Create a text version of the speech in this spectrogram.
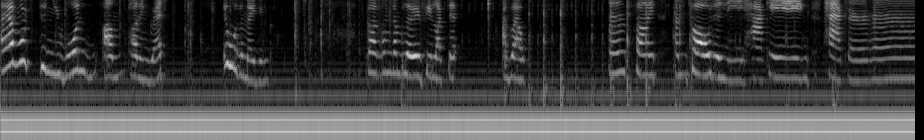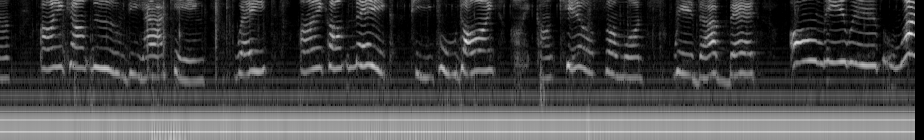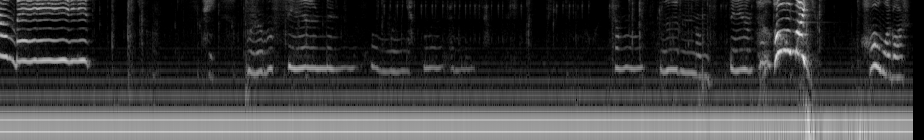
I have watched the new one, um, Turning Red. It was amazing. Guys, comment down below if you liked it as well. I'm fine. I'm totally hacking. Hacker. I can't move the hacking. Wait, I can't make people die. I kill someone with a bed. Only with one bed. Hey, purple film. Couldn't understand. Oh my! Oh my gosh.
